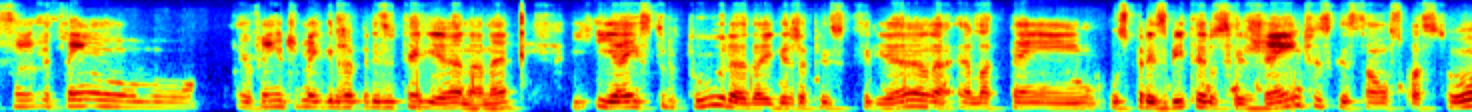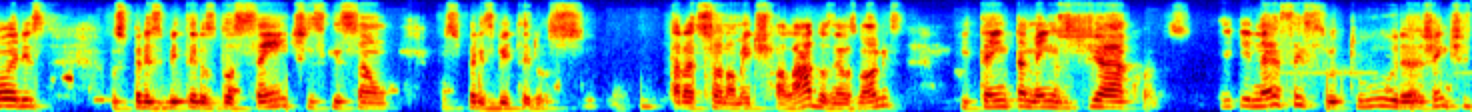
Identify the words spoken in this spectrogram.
Sim, eu tenho eu venho de uma igreja presbiteriana, né? E, e, a estrutura da igreja presbiteriana, ela tem os presbíteros regentes, que são os pastores, os presbíteros docentes, que são os presbíteros tradicionalmente falados, né, os nomes, e tem também os diáconos. E, e nessa estrutura, a gente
